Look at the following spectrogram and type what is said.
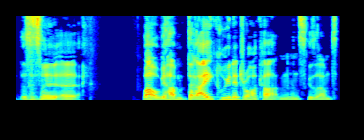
das ist eine. Äh wow, wir haben drei grüne Drawkarten insgesamt.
